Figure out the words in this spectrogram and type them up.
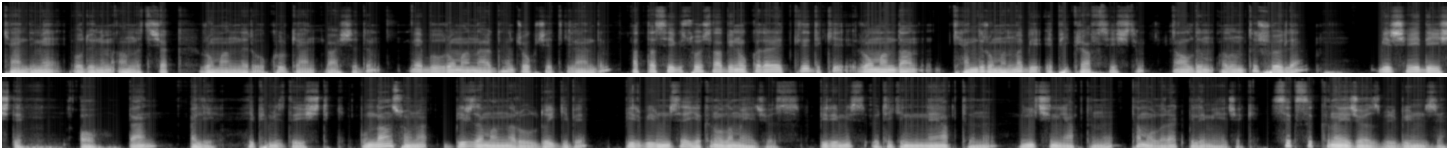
kendime o dönemi anlatacak romanları okurken başladım ve bu romanlardan çokça etkilendim. Hatta Sevgi Soysal beni o kadar etkiledi ki romandan kendi romanıma bir epigraf seçtim. Aldığım alıntı şöyle. Bir şey değişti. O, ben, Ali. Hepimiz değiştik. Bundan sonra bir zamanlar olduğu gibi birbirimize yakın olamayacağız. Birimiz ötekinin ne yaptığını, niçin yaptığını tam olarak bilemeyecek. Sık sık kınayacağız birbirimizi.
